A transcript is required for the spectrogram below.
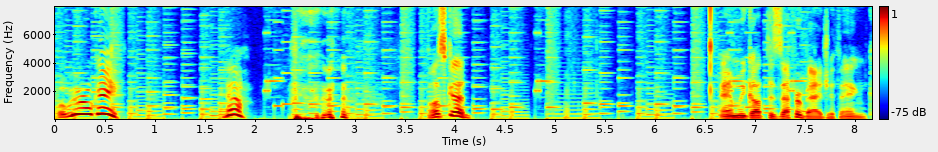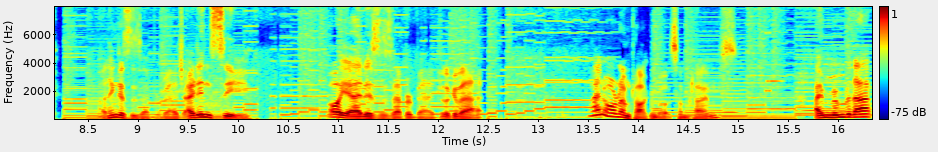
But we were okay. Yeah. That's good. And we got the Zephyr badge, I think. I think it's the Zephyr badge. I didn't see. Oh yeah, it is the Zephyr badge. Look at that. I know what I'm talking about sometimes. I remember that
